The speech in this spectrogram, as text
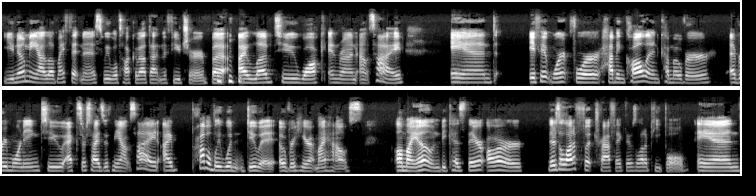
you know me i love my fitness. We will talk about that in the future but i love to walk and run outside. And if it weren't for having colin come over every morning to exercise with me outside i probably wouldn't do it over here at my house on my own because there are there's a lot of foot traffic there's a lot of people and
